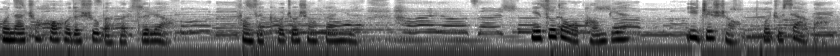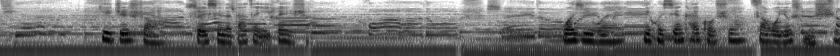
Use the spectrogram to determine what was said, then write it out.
我拿出厚厚的书本和资料，放在课桌上翻阅。你坐到我旁边，一只手托住下巴，一只手随性的搭在椅背上。我以为你会先开口说找我有什么事，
